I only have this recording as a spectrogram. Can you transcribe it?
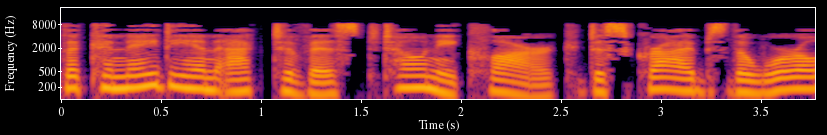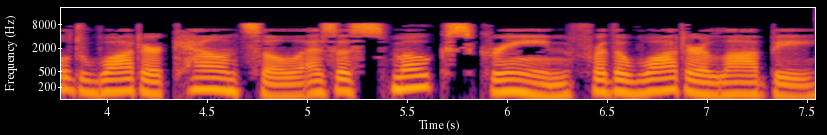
The Canadian activist Tony Clarke describes the World Water Council as a smoke screen for the water lobby.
